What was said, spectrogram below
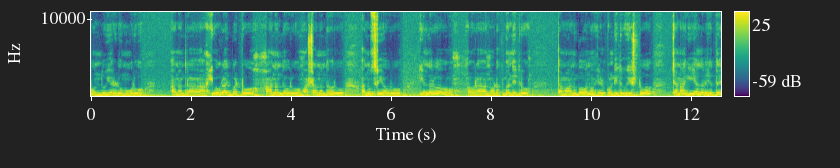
ಒಂದು, ಎರಡು, ಮೂರು ಆನಂತರ ಯೋಗರಾಜ್ ಭಟ್ಟು ಆನಂದ್ ಅವರು ಮಾಸ್ಟರಾನಂದ್ ಅವರು, ಅನುಶ್ರೀ ಅವರು ಎಲ್ಲರೂ ಅವರ ನೋಡಕ್ಕೆ ಬಂದಿದ್ದರು ತಮ್ಮ ಅನುಭವವನ್ನು ಹೇಳ್ಕೊಂಡಿದ್ದು ಎಷ್ಟು ಚೆನ್ನಾಗಿ ಎಲ್ಲರ ಜೊತೆ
